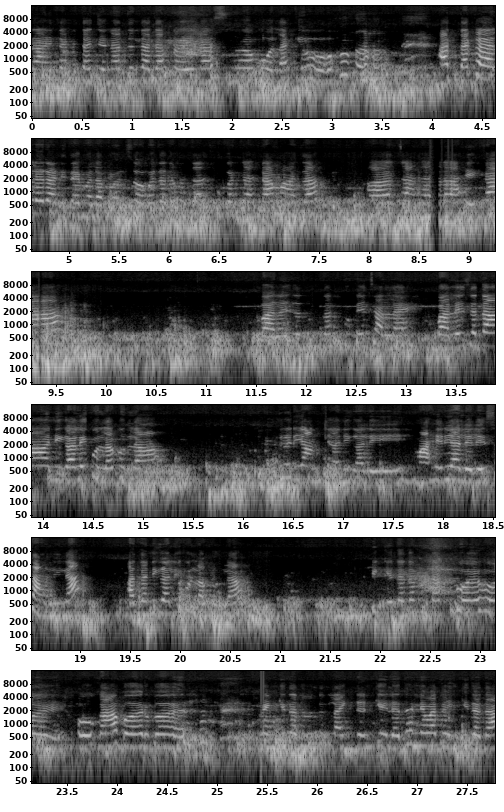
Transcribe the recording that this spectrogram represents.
राणीताई म्हणतात जनार्दन दादा कळेल बोला की हो. आत्ता कळालं राणीताई मला पण. सोबत दादा म्हणतात फुकट टाटा माझा जाणार आहे का? बालाजी तुमचा कुठे चाललाय? बालाजी दादा निघाले कोल्हापूरला. घरी आमच्या निघाले. माहेरी आलेले सांगलीला. आता निघाले कोल्हापूरला. ठीक आहे दादा म्हणतात होय होय. हो का? बर बर. व्यंकी दादा म्हणतात लाईक डन केलं. धन्यवाद व्यंकी दादा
